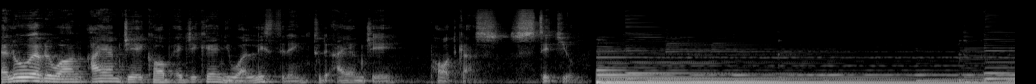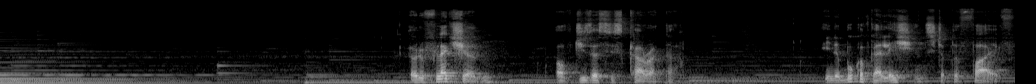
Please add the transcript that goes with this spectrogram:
Hello, everyone. I am Jacob Ejike, and you are listening to the IMJ podcast. Stay tuned. A reflection of Jesus' character. In the book of Galatians, chapter 5,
